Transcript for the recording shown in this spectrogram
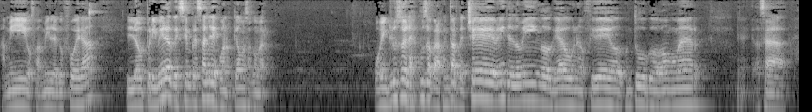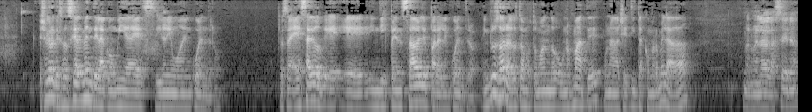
amigos, familia, que fuera, lo primero que siempre sale es, bueno, ¿qué vamos a comer? O incluso es la excusa para juntarte, che, venite el domingo, que hago unos fideos con tuco, vamos a comer. Eh, O sea, yo creo que socialmente la comida es sinónimo de encuentro. O sea, es algo que, eh, indispensable para el encuentro. Incluso ahora nosotros estamos tomando unos mates, unas galletitas con mermelada, Mermelada casera,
